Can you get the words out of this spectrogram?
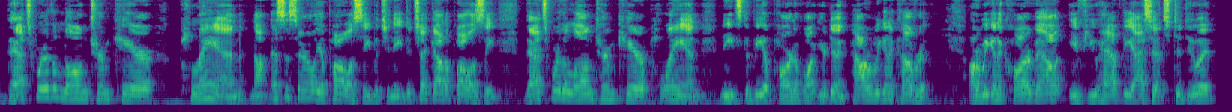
that's where the long-term care plan, not necessarily a policy, but you need to check out a policy. That's where the long term care plan needs to be a part of what you're doing. How are we going to cover it? Are we going to carve out, if you have the assets to do it,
